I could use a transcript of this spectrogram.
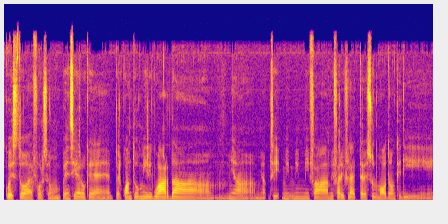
Questo è forse un pensiero che per quanto mi riguarda mi, ha, mi, ha, sì, mi, mi, fa, fa, riflettere sul modo anche di,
